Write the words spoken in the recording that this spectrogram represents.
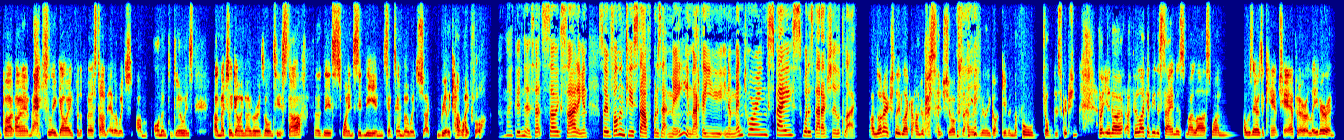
but I am actually going for the first time ever, which I'm honoured to do. Is I'm actually going over as volunteer staff for this one in Sydney in September, which I really can't wait for. Oh my goodness, that's so exciting! And so, volunteer staff, what does that mean? Like, are you in a mentoring space? What does that actually look like? I'm not actually like 100% sure because I haven't really got given the full job description. But, you know, I feel like it'd be the same as my last one. I was there as a camp champ or a leader, and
